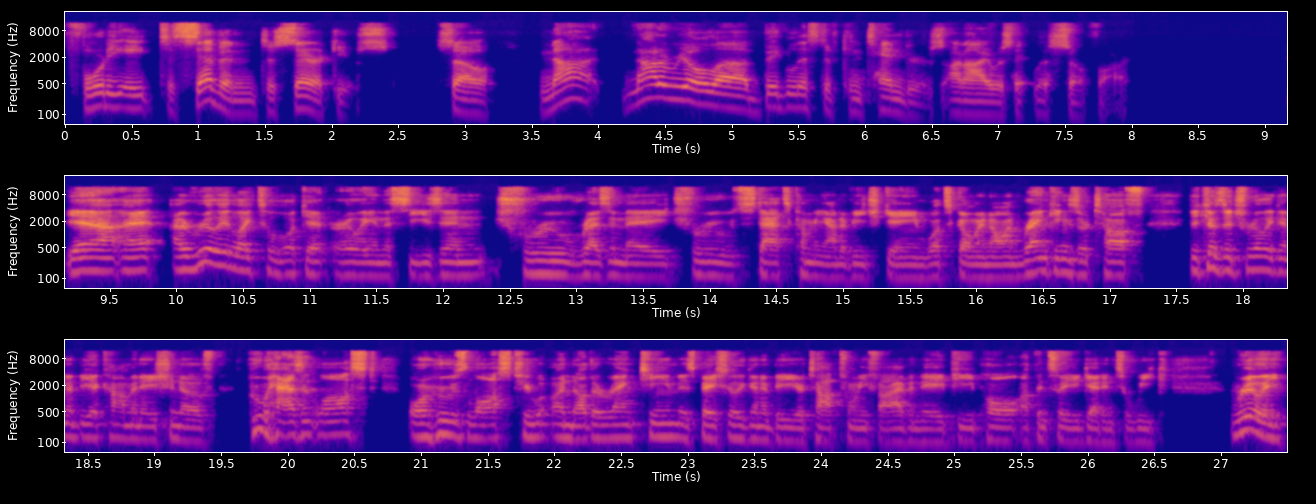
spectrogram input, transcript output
forty eight to seven to Syracuse. So not not a real uh, big list of contenders on Iowa's hit list so far. Yeah, I, I really like to look at early in the season, true resume, true stats coming out of each game, what's going on. Rankings are tough because it's really going to be a combination of who hasn't lost or who's lost to another ranked team is basically going to be your top 25 in the AP poll up until you get into week. Really,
